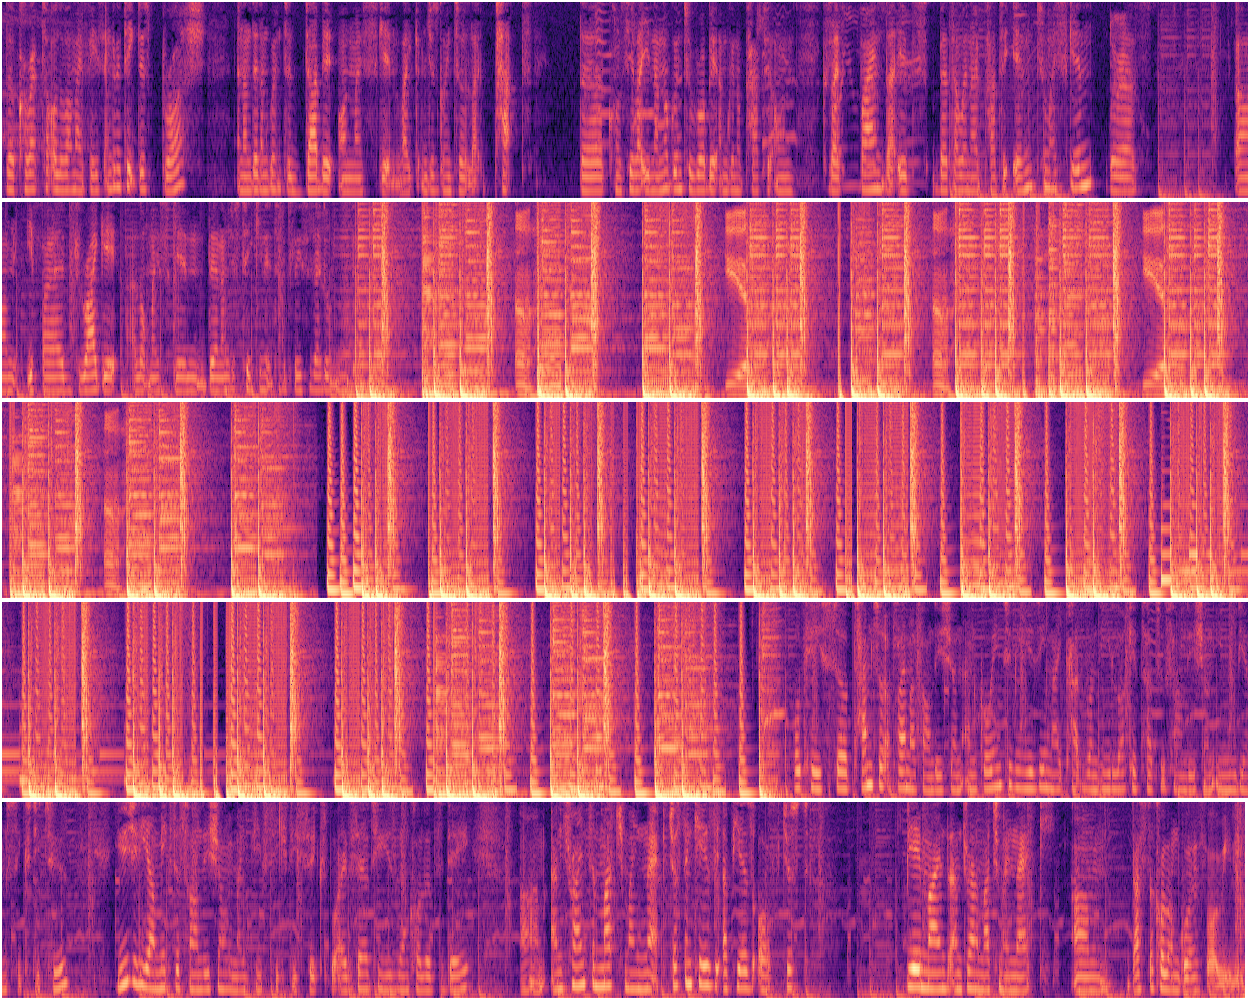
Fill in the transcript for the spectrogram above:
the corrector all over my face, I'm going to take this brush and then I'm going to dab it on my skin. Like, I'm just going to, like, pat the concealer in. I'm not going to rub it, I'm going to pat it on. Because I find that it's better when I pat it into my skin. Whereas, um, if I drag it along my skin, then I'm just taking it to the places I don't need it. Uh. Yeah. Uh. Yeah. Uh. Okay, so time to apply my foundation. I'm going to be using my Kat Von D Lock It Tattoo foundation in medium 62. Usually I mix this foundation with my deep 66, but I decided to use one color today. Um, I'm trying to match my neck, just in case it appears off. Just bear in mind that I'm trying to match my neck. Um, that's the color I'm going for, really.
